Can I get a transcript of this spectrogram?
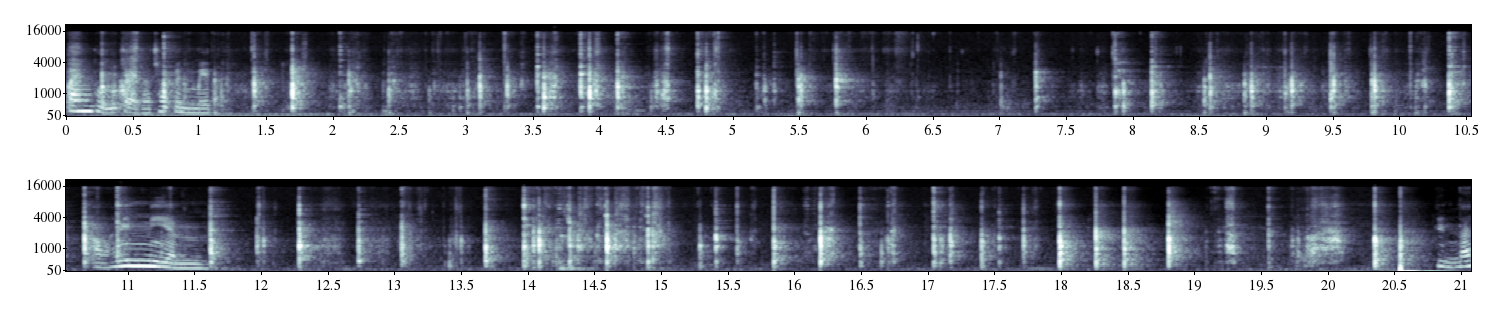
แป้งถั่วลูกไก่เขาชอบเป็นเม็ด เอาให้เนียน กลิ่ นน่า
